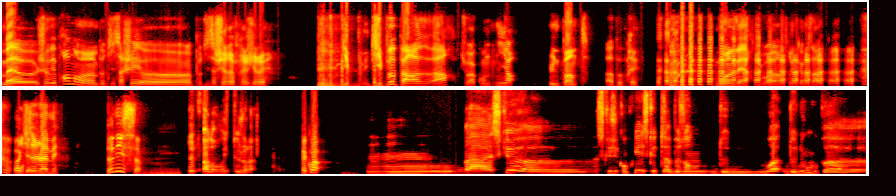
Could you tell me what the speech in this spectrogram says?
Ben, euh, je vais prendre un petit sachet, euh, petit sachet réfrigéré, qui, p- qui peut par hasard, tu vois, contenir une pinte à peu près, ou un verre, tu vois, un truc comme ça. On ok. sait jamais. Denis, Euh, Pardon, oui, toujours là. fais quoi? Hum, bah, est-ce que, euh, est-ce que j'ai compris? Est-ce que tu as besoin de moi, de nous ou pas euh?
